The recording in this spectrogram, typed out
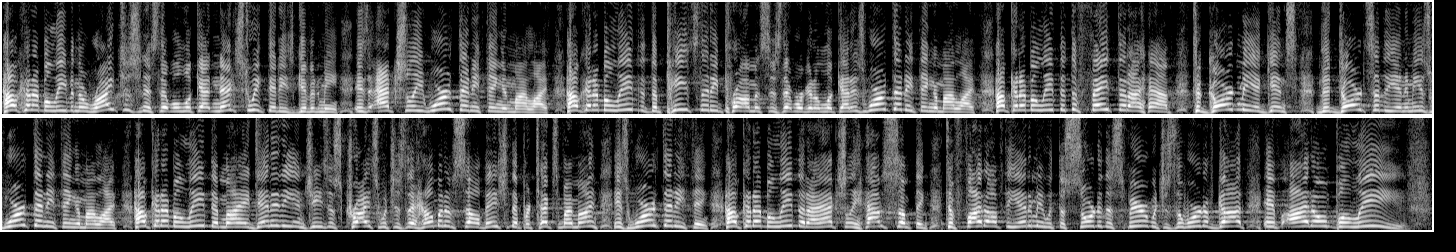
How can I believe in the righteousness that we'll look at next week that he's given me is actually worth anything in my life? How can I believe that the peace that He promises that we're going to look at is worth anything in my life? How can I believe that the faith that I have to guard me against the darts of the enemy is worth anything in my life? How can I believe that my identity in Jesus Christ, which is the helmet of salvation that protects my mind, is worth anything? How can I believe that I actually have something to fight off the enemy with the sword of the Spirit, which is the Word of God, if I don't believe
